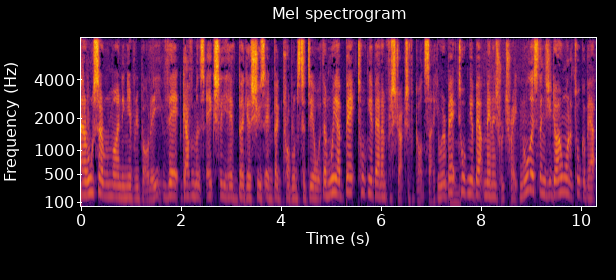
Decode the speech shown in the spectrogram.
are also reminding everybody that governments actually have big issues and big problems to deal with. And we are back talking about infrastructure, for God's sake. And we're back mm. talking about managed retreat and all those things you don't want to talk about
